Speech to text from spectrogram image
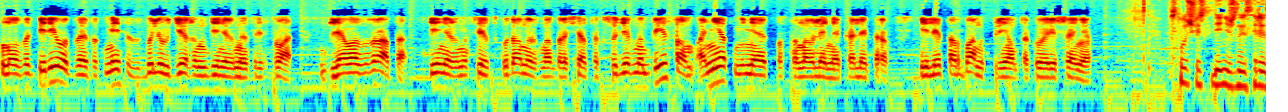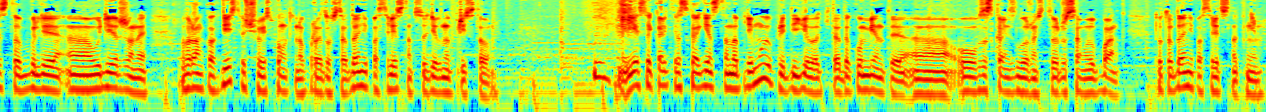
но за период, за этот месяц были удержаны денежные средства. Для возврата денежных средств куда нужно обращаться? К судебным приставам? Они отменяют постановление коллекторов? Или это банк принял такое решение? В случае, если денежные средства были э, удержаны в рамках действующего исполнительного производства, тогда непосредственно к судебным приставам. Если коллекторское агентство напрямую предъявило какие-то документы э, о взыскании задолженности, тот же самый банк, то тогда непосредственно к ним.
